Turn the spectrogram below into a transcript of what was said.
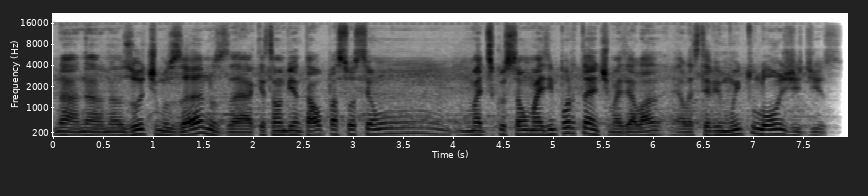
na, na, nos últimos anos, a questão ambiental passou a ser um, uma discussão mais importante, mas ela, ela esteve muito longe disso.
